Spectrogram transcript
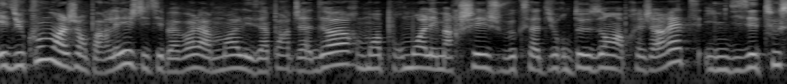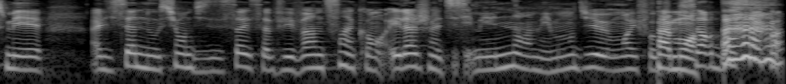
Et du coup, moi, j'en parlais. Je disais, bah voilà, moi, les apparts, j'adore. Moi, pour moi, les marchés, je veux que ça dure deux ans. Après, j'arrête. Ils me disaient tous, mais Alissa, nous aussi, on disait ça et ça fait 25 ans. Et là, je me disais, mais non, mais mon Dieu, moi, il faut Pas que moi. je sorte de ça. Quoi.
